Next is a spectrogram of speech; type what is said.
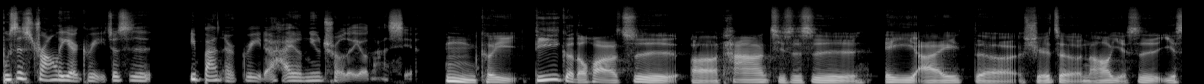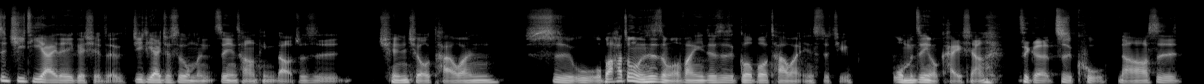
不是 strongly agree，就是一般 agree 的，还有 neutral 的有哪些？嗯，可以。第一个的话是呃，他其实是 AEI 的学者，然后也是也是 GTI 的一个学者。GTI 就是我们之前常常听到，就是全球台湾事务，我不知道他中文是怎么翻译，就是 Global Taiwan Institute。我们之前有开箱 这个智库，然后是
